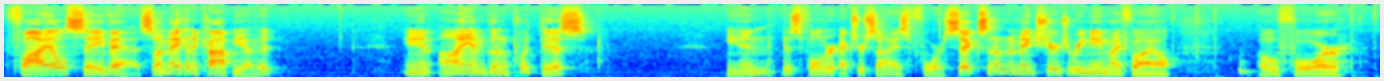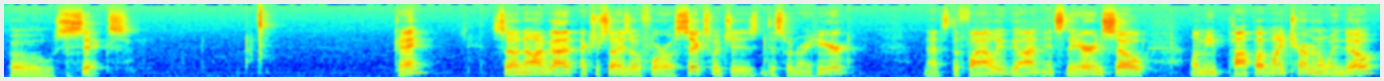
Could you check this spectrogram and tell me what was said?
file save as. So I'm making a copy of it. And I am going to put this in this folder exercise 4.6 and I'm going to make sure to rename my file 0406. Okay, so now I've got exercise 0406 which is this one right here. That's the file we've got and it's there and so let me pop up my terminal window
